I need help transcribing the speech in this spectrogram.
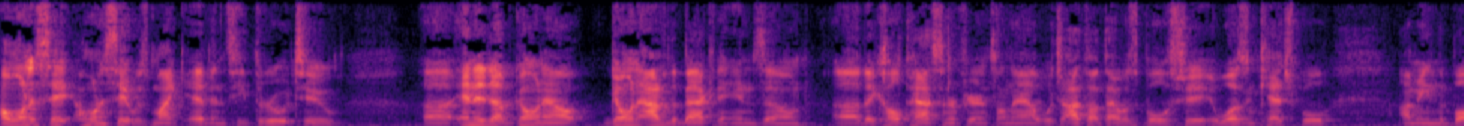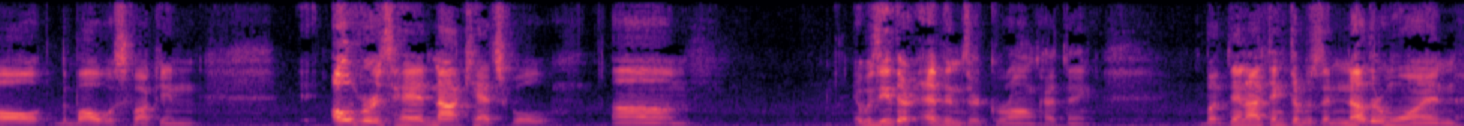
I want to say I want to say it was Mike Evans. He threw it to. Uh, ended up going out going out of the back of the end zone. Uh, they called pass interference on that, which I thought that was bullshit. It wasn't catchable. I mean, the ball the ball was fucking over his head, not catchable. Um, it was either Evans or Gronk, I think. But then I think there was another one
